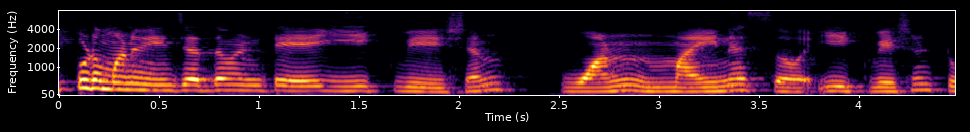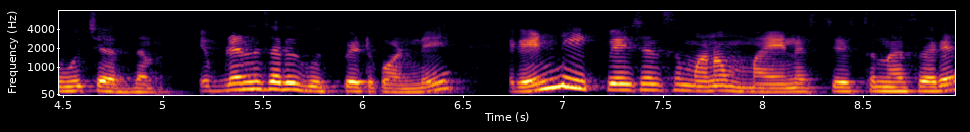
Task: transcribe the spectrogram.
ఇప్పుడు మనం ఏం చేద్దామంటే equation one minus equation two చేద్దాం. ఎప్పుడైనా సరే గుర్తుపెట్టుకోండి. రెండు ఈక్వేషన్స్ మనం మైనస్ చేస్తున్నా సరే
